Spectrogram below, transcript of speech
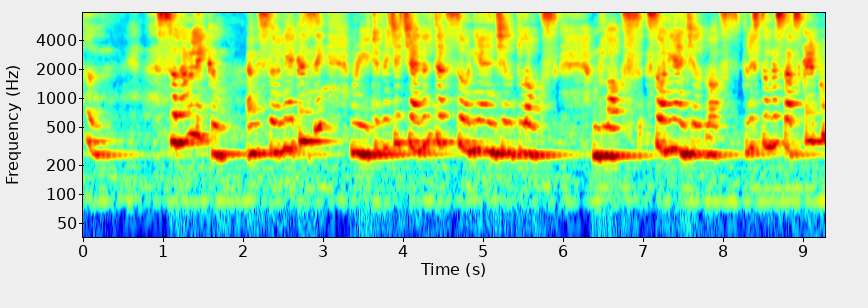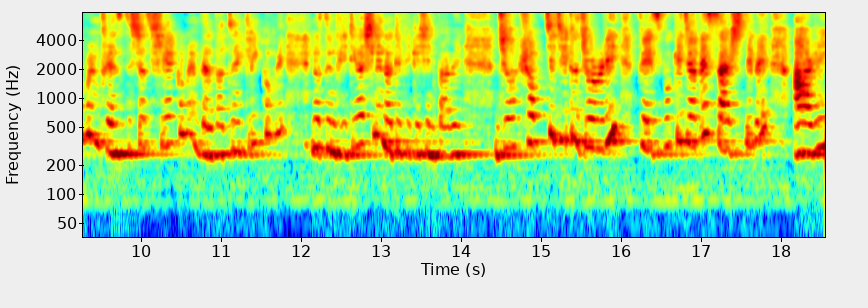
আসসালামু আলাইকুম আমি সোনিয়া কাসি আমার ইউটিউবে যে চ্যানেলটা Sonia angel blogs blogs Sonia angel blogs please তোমরা সাবস্ক্রাইব করবেন ফ্রেন্ডসদের সাথে শেয়ার করবেন বেল বাটনে ক্লিক করবে নতুন ভিডিও আসলে নোটিফিকেশন পাবে। সবচেয়ে যেটা জরুরি ফেসবুকে যাবে সার্চ দিবে আর I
